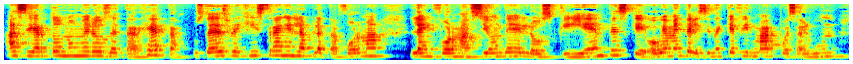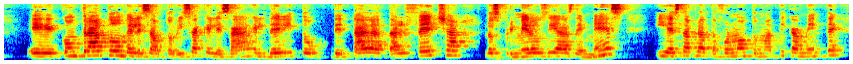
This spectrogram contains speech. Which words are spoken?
a ciertos números de tarjeta. Ustedes registran en la plataforma la información de los clientes que obviamente les tienen que firmar pues algún eh, contrato donde les autoriza que les hagan el débito de tal a tal fecha, los primeros días de mes, y esta plataforma automáticamente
